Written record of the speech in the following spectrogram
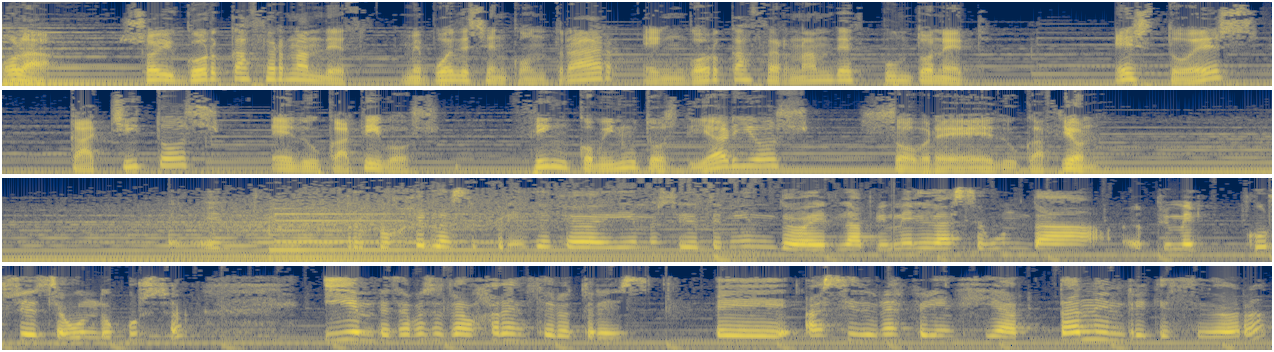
Hola, soy Gorka Fernández. Me puedes encontrar en gorkafernandez.net. Esto es Cachitos Educativos. 5 minutos diarios sobre educación las experiencias que hemos ido teniendo en la primera la segunda, el primer curso y el segundo curso, y empezamos a trabajar en 03. Eh, ha sido una experiencia tan enriquecedora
